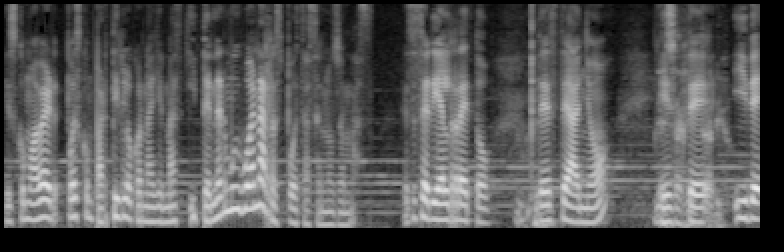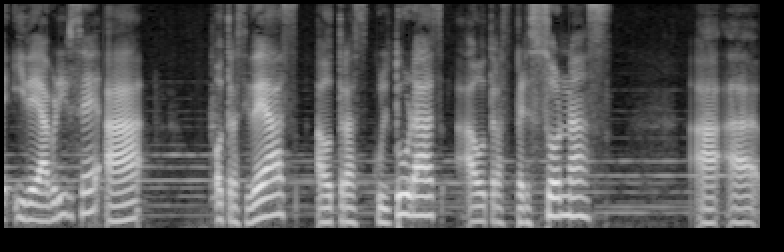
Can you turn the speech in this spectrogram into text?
Y es como, a ver, puedes compartirlo con alguien más y tener muy buenas respuestas en los demás. Ese sería el reto de este año. De este, y, de, y de abrirse a otras ideas, a otras culturas, a otras personas, a, a-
